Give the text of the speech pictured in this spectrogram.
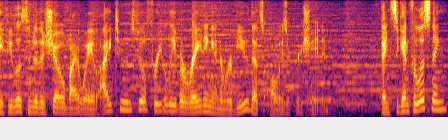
If you listen to the show by way of iTunes, feel free to leave a rating and a review. That's always appreciated. Thanks again for listening.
